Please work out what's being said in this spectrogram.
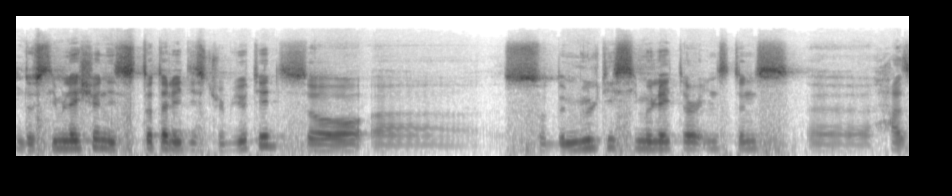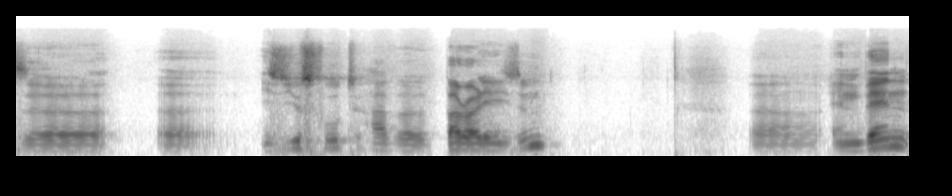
the simulation is totally distributed, so uh, so the multi-simulator instance uh, has a, is useful to have a parallelism uh, and then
